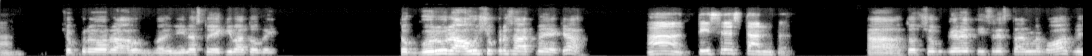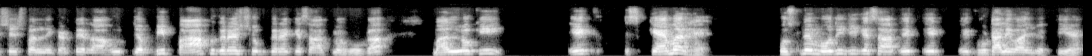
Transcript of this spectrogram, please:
हाँ। शुक्र और राहु वीनस तो एक ही बात हो गई। तो गुरु राहु शुक्र साथ में है क्या? हाँ तीसरे स्थान पर। हाँ तो शुभ ग्रह तीसरे स्थान में बहुत विशेष फल नहीं करते। राहु जब भी पाप ग्रह शुभ ग्रह के साथ में होगा मान लो कि एक स्कैमर है उसने मोदी जी के साथ एक एक एक घोटालेबाज व्यक्ति है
